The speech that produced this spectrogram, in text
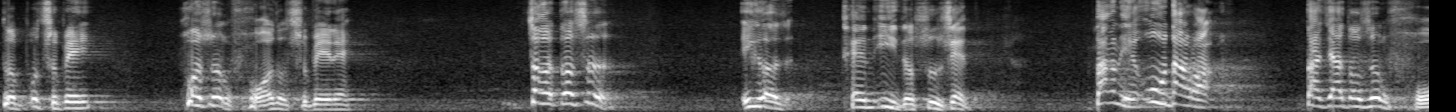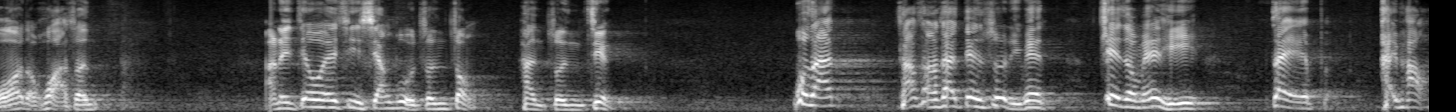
的不慈悲，或是佛的慈悲呢？这个都是一个天意的视线。当你悟到了，大家都是佛的化身，啊，你就会去相互尊重和尊敬。不然，常常在电视里面借着媒体在。开炮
